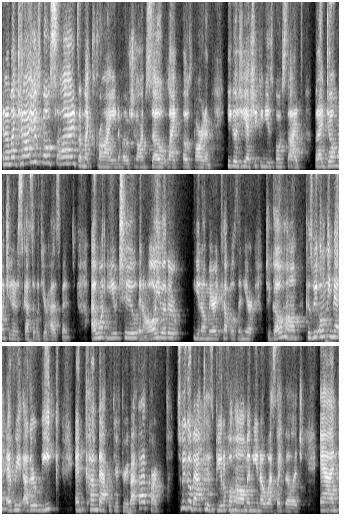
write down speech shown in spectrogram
And I'm like, can I use both sides? I'm like crying, emotional. I'm so like postpartum. He goes, yes, you can use both sides, but I don't want you to discuss it with your husband. I want you to, and all you other, you know, married couples in here to go home because we only met every other week and come back with your three by five card. So we go back to his beautiful home in, you know, Westlake Village, and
